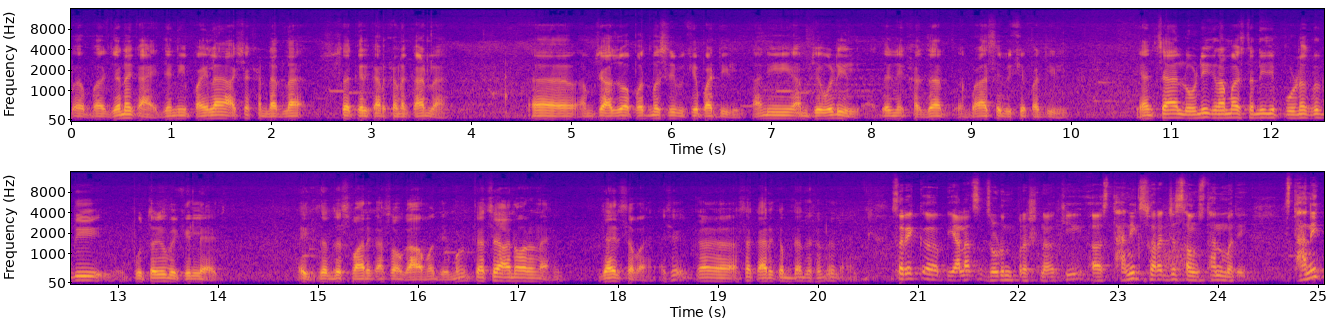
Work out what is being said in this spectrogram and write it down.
ब- ब- जनक आहे ज्यांनी पहिला अशा खंडातला सहकारी कारखाना काढला आमचे आजोबा पद्मश्री विखे पाटील आणि आमचे वडील त्यांनी खासदार बाळासाहेब विखे पाटील यांच्या लोणी ग्रामस्थांनी जे पूर्णकृती पुतळे उभे केले आहेत एक त्यांचं स्मारक असावं गावामध्ये म्हणून त्याचं अनावरण आहे जाहीर सभा आहे असे असा कार्यक्रम त्यांचा ठरलेला आहे. सर एक यालाच जोडून प्रश्न की स्थानिक स्वराज्य संस्थांमध्ये स्थानिक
